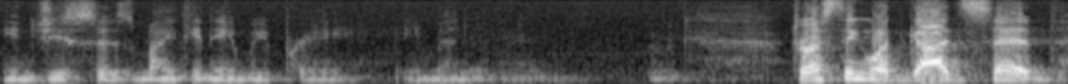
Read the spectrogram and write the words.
In Jesus' mighty name we pray. Amen. Trusting what God said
